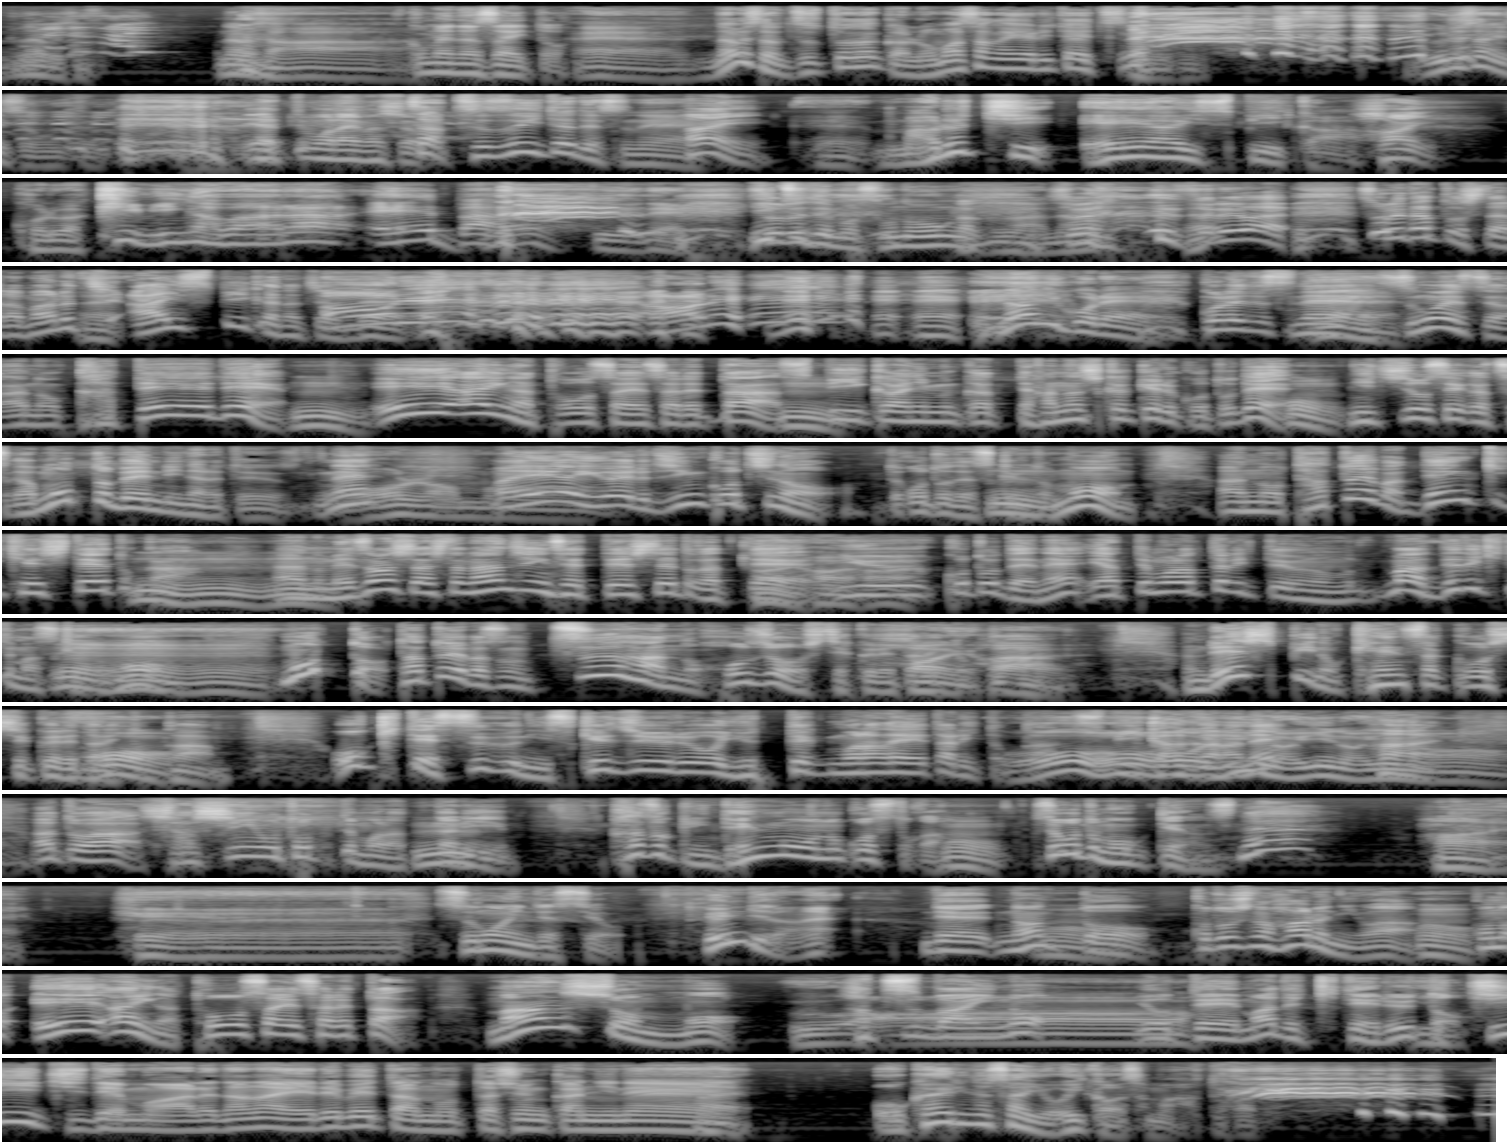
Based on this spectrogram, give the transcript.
ナベさん。ナベさんごめんなさいと。ええ。ナベさんずっとなんかロマさんがやりたいっつって うるさいんですよ本当に。やってもらいましょう。さあ続いてですね、はい。えーマルチ AI スピーカー。はいこれは「君が笑えば」っていうね。いつでもその音楽がそれそれはそれだとしたらマルチアイスピーカーになっちゃうんで。あれ？あれ？何これ？これですねね。すごいですよ。あの家庭でうん。AI が搭載されたスピーカーに向かって話しかけることでう。ん日常生活がもっと便利になるというですね。まあ、AI いわゆる人工知能ってことですけれども、あの例えば電気消してとか、あの目覚まし明日何時に設定してとかってはいうことでねやってもらったりっていうのもまあ出てきてますけども、もっと例えばその通販の補助をしてくれたりとか、はいはい。レシピの検索をしてくれたりとか起きてすぐにスケジュールを言ってもらえたりとかスピーカーからね。あとは写真を撮ってもらったり、うん。家族に伝言を残すとか、うん。そういうことも OK なんですね。はい。へえ。すごいんですよ。便利だね。でなんと今年の春にはうん。この AI が搭載されたマンションも発売の予定まで来てるいと。ちいちでもあれだなエレベーター乗った瞬間にね。はい「お帰りなさい及川様」とか。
